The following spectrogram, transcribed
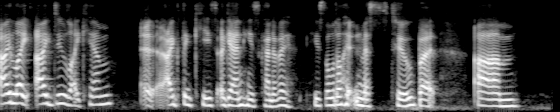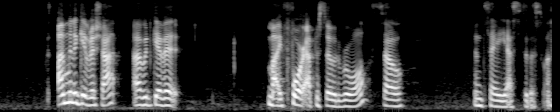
I like I do like him. Uh, I think he's again he's kind of a he's a little hit and miss too, but Um, I'm going to give it a shot. I would give it my four episode rule. So, and say yes to this one.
